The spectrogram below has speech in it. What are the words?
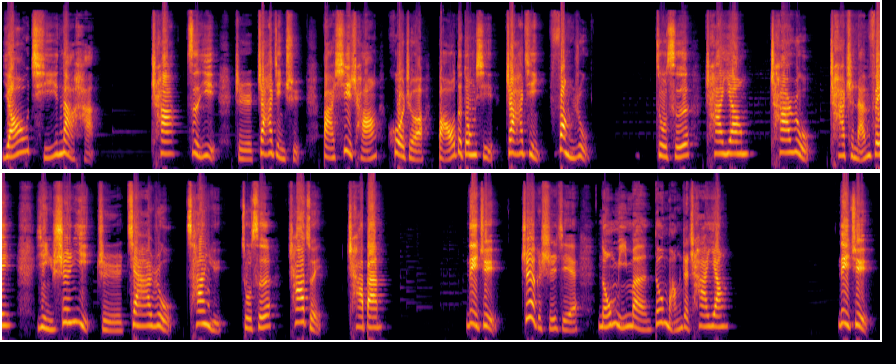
摇旗呐喊。插字义指扎进去，把细长或者薄的东西扎进放入。组词插秧、插入、插翅难飞。引申义指加入、参与。组词插嘴、插班。例句：这个时节，农民们都忙着插秧。例句：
